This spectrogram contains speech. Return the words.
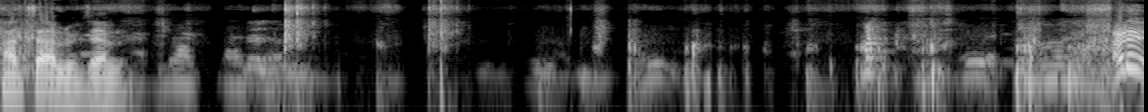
હા ચાલુ ચાલુ અરે!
